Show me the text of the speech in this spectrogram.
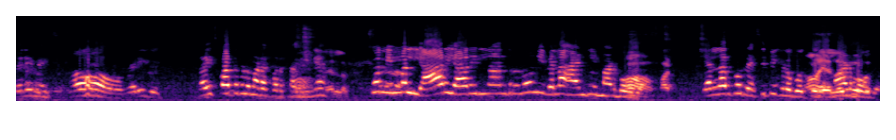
very nice oh very good rice ಪಾತ್ಗಳು ಮಾಡಕ್ ಬರುತ್ತಾ ನಿಮಗೆ? ಎಲ್ಲ. ಸೊ ನಿಮ್ಮಲ್ಲಿ ಯಾರು ಯಾರಿಲ್ಲ ಅಂದ್ರೂ ನೀವೆಲ್ಲ ಹ್ಯಾಂಡಲ್ ಮಾಡಬಹುದು ಹಾ, ಮಾಡ್- ಎಲ್ಲರಿಗೂ ರೆಸಿಪಿಗಳು ಹಾ, ಗೊತ್ತು ಎಲ್ಲರಿಗೂ ಮಾಡಬಹುದು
